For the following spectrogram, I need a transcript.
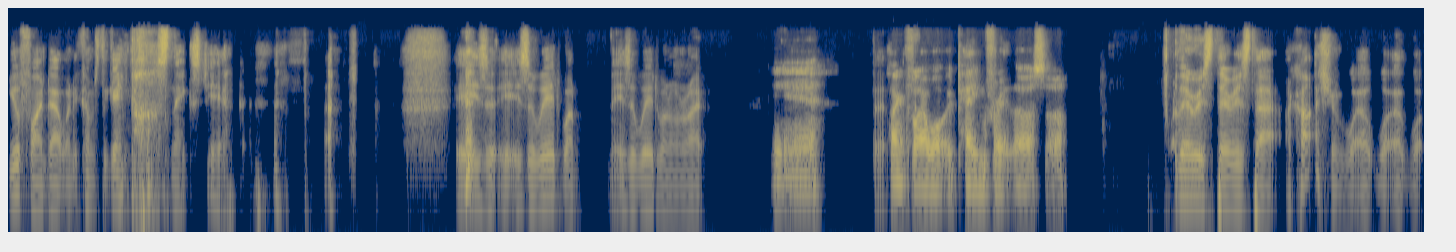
you'll find out when it comes to Game Pass next year. it is a, it is a weird one. It is a weird one, all right. Yeah. But Thankfully, I won't be paying for it though. So there is there is that. I can't actually remember what what what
